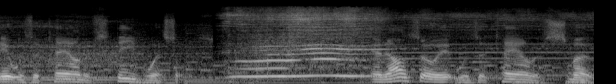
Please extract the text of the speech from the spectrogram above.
it was a town of steam whistles. And also, it was a town of smoke.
